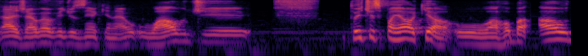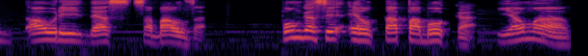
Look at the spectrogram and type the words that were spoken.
Ah, já é o meu videozinho aqui, né? O Audi. Twitch espanhol aqui, ó. O arroba Au- Auri10 Sabalza. Ponga-se el tapa-boca. E é uma,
